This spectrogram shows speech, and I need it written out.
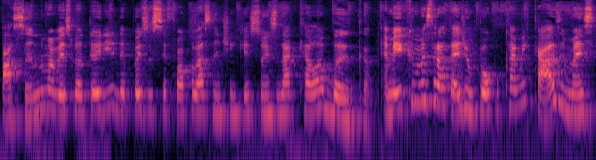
passando uma vez pela teoria, depois você foca bastante em questões daquela banca. É meio que uma estratégia um pouco kamikaze, mas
